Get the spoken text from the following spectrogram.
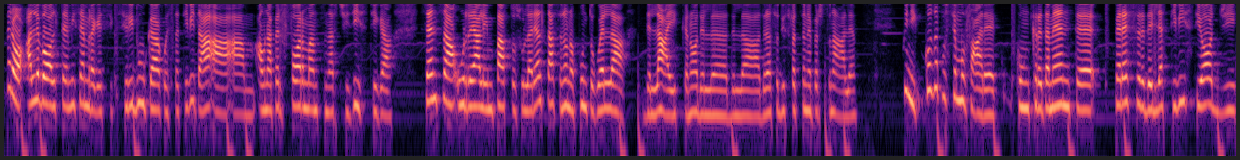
Però alle volte mi sembra che si, si riduca questa attività a, a, a, una performance narcisistica, senza un reale impatto sulla realtà, se non appunto quella del like, no? del, della, della soddisfazione personale. Quindi cosa possiamo fare concretamente per essere degli attivisti oggi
